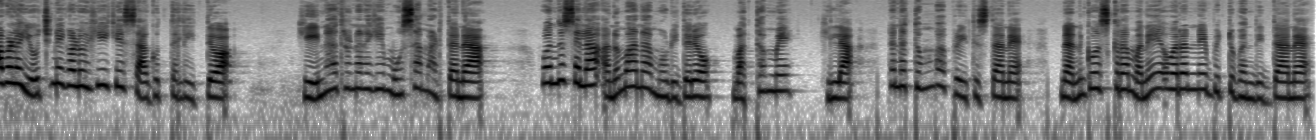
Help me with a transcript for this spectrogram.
ಅವಳ ಯೋಚನೆಗಳು ಹೀಗೆ ಸಾಗುತ್ತಲೇ ಇತ್ತು. ಏನಾದರೂ ನನಗೆ ಮೋಸ ಮಾಡ್ತಾನ? ಒಂದು ಸಲ ಅನುಮಾನ ಮೂಡಿದರೂ ಮತ್ತೊಮ್ಮೆ, ಇಲ್ಲ, ನನ್ನ ತುಂಬ ಪ್ರೀತಿಸ್ತಾನೆ. ನನಗೋಸ್ಕರ ಮನೆಯವರನ್ನೇ ಬಿಟ್ಟು ಬಂದಿದ್ದಾನೆ.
